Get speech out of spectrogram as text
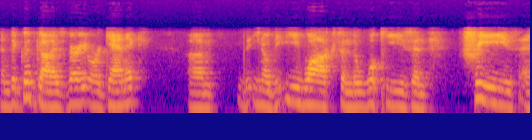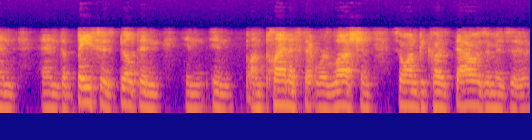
and the good guys very organic. Um, the, you know the Ewoks and the Wookiees and trees and and the bases built in in in on planets that were lush and so on because Taoism is a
